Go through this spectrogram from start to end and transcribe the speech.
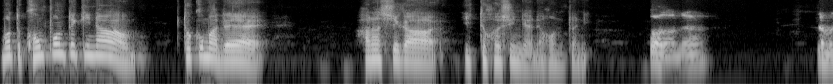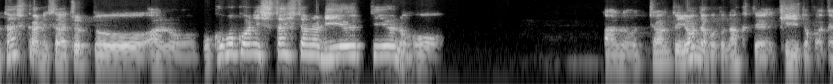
もっと根本的なとこまで話が行ってほしいんだよね、本当に。そうだね。でも確かにさ、ちょっと、あの、ボコボコにした人の理由っていうのを、あの、ちゃんと読んだことなくて、記事とかで。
